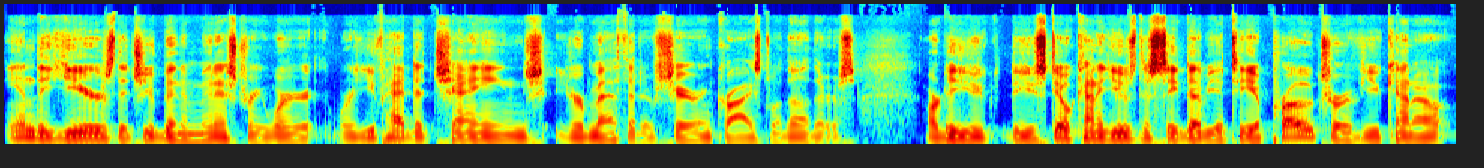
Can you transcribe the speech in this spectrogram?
in the years that you've been in ministry where where you've had to change your method of sharing Christ with others, or do you do you still kind of use the CWT approach, or have you kind of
